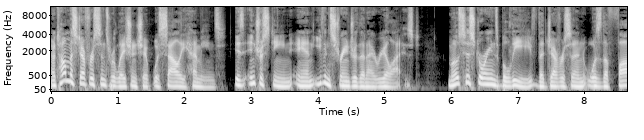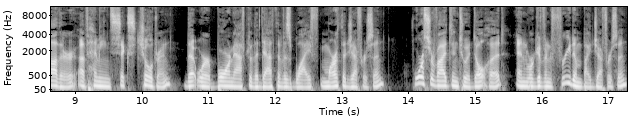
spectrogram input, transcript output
Now, Thomas Jefferson's relationship with Sally Hemings is interesting and even stranger than I realized. Most historians believe that Jefferson was the father of Hemings' six children that were born after the death of his wife, Martha Jefferson. Four survived into adulthood and were given freedom by Jefferson.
